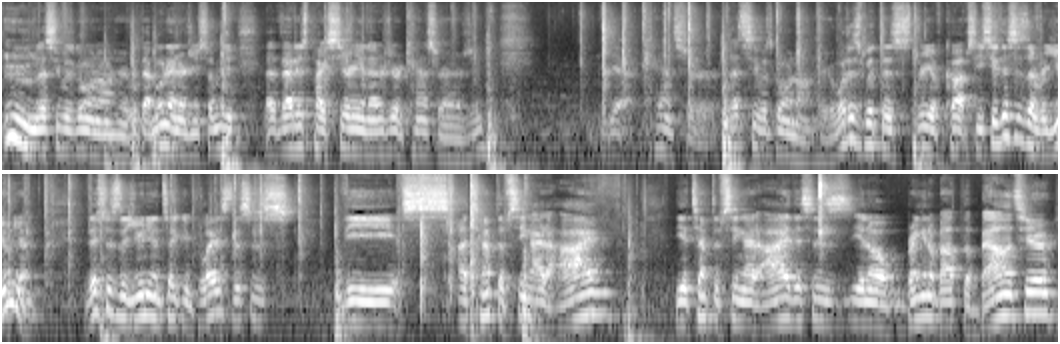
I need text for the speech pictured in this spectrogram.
Hmm, let's see what's going on here with that moon energy. Somebody that, that is Piscean energy or Cancer energy. Yeah, Cancer. Let's see what's going on here. What is with this Three of Cups? You see, this is a reunion. This is the union taking place. This is the attempt of seeing eye to eye. The attempt of seeing eye to eye. This is, you know, bringing about the balance here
